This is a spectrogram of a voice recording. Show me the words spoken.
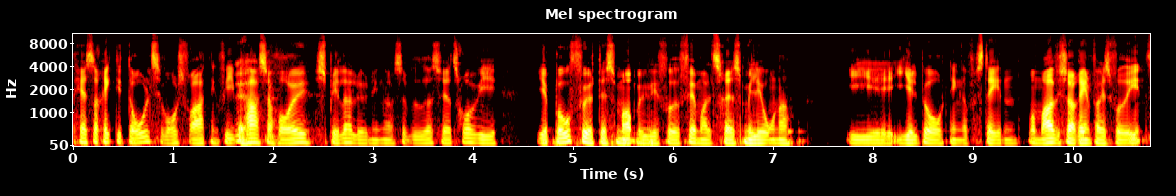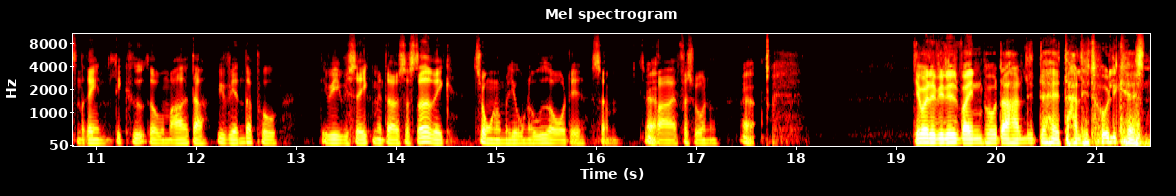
passer rigtig dårligt til vores forretning, fordi ja. vi Ja. har så høje spillerlønninger og så videre, så jeg tror, vi, vi har bogført det som om, at vi har fået 55 millioner i, øh, i hjælpeordninger fra staten. Hvor meget vi så rent faktisk har fået ind, sådan rent likvid, og hvor meget der vi venter på, det ved vi så ikke, men der er så stadigvæk 200 millioner ud over det, som, som Ja. ja. bare er forsvundet. Det var det, vi lidt var inde på. Der har, lidt- der, der har lidt hul i kassen.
